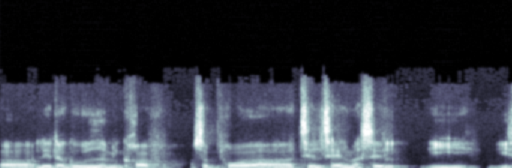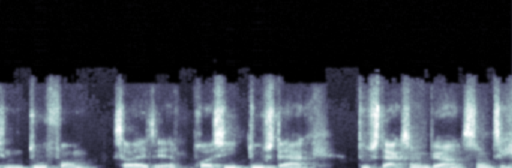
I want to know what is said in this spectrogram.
og lidt at gå ud af min krop, og så prøver at tiltale mig selv i, i sådan en du-form, så at jeg prøver at sige, du er stærk, du er stærk som en bjørn, sådan nogle ting.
